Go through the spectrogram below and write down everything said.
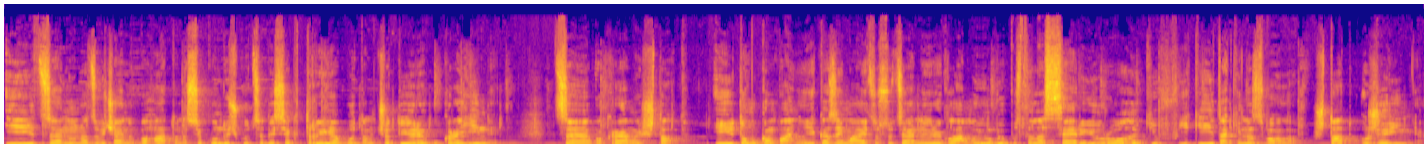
І це ну надзвичайно багато. На секундочку, це десь як 3 або там 4 України. Це окремий штат. І тому компанія, яка займається соціальною рекламою, випустила серію роликів, які її так і назвала Штат ожиріння.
